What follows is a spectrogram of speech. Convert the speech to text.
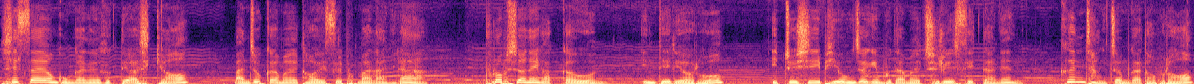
실사용 공간을 극대화시켜 만족감을 더했을 뿐만 아니라 풀옵션에 가까운 인테리어로 입주 시 비용적인 부담을 줄일 수 있다는 큰 장점과 더불어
